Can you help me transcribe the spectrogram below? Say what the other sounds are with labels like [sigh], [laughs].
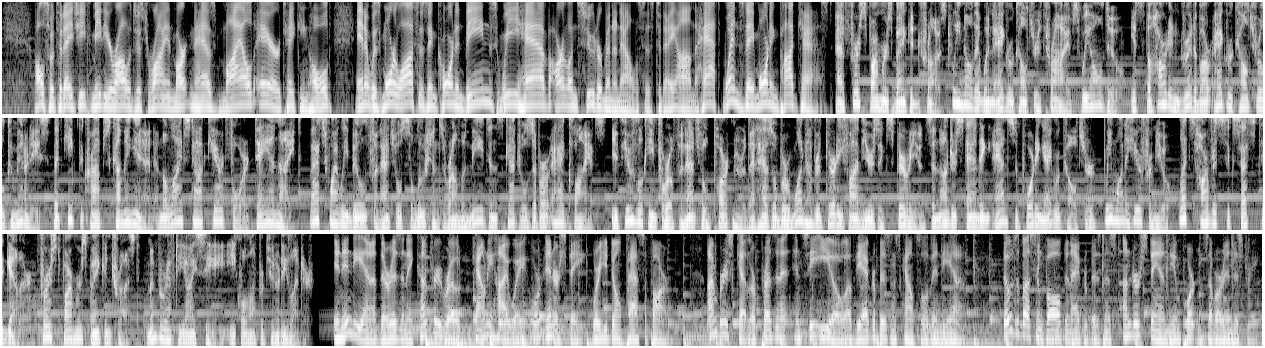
Also, today, Chief Meteorologist Ryan Martin has mild air taking hold, and it was more losses in corn and beans. We have Arlan Suderman analysis today on the Hat Wednesday morning podcast. At First Farmers Bank and Trust, we know that when agriculture thrives, we all do. It's the heart and grit of our agricultural communities that keep the crops coming in and the livestock cared for day and night. That's why we build financial solutions around the needs and schedules of our ag clients. If you're looking for a financial partner that has has over 135 years' experience in understanding and supporting agriculture, we want to hear from you. Let's harvest success together. First Farmers Bank and Trust, member FDIC, equal opportunity lender. In Indiana, there isn't a country road, county highway, or interstate where you don't pass a farm. I'm Bruce Kettler, President and CEO of the Agribusiness Council of Indiana. Those of us involved in agribusiness understand the importance of our industry.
